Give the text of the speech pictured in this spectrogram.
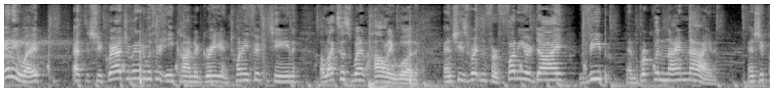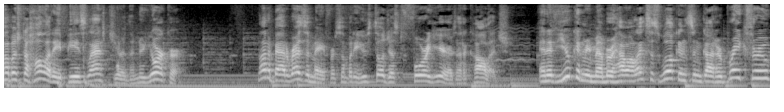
Anyway, after she graduated with her econ degree in 2015, Alexis went Hollywood, and she's written for Funny or Die, Veep, and Brooklyn Nine-Nine, and she published a holiday piece last year in The New Yorker. Not a bad resume for somebody who's still just four years out of college. And if you can remember how Alexis Wilkinson got her breakthrough,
